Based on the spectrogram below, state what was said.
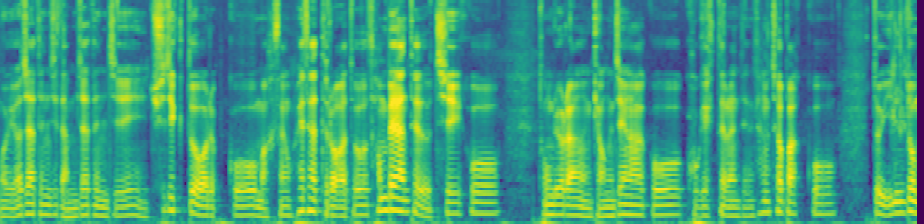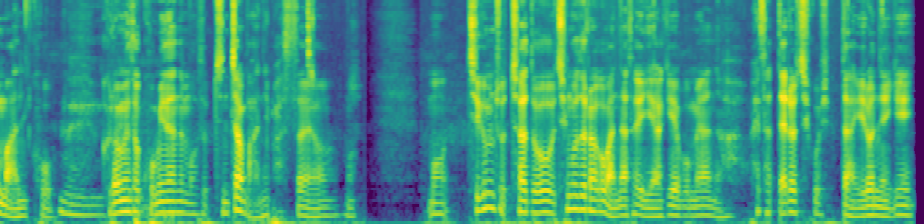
뭐 여자든지 남자든지 취직도 어렵고 막상 회사 들어가도 선배한테 놓치고 동료랑은 경쟁하고 고객들한테는 상처받고 또 일도 많고 네. 그러면서 고민하는 모습 진짜 많이 봤어요. 뭐, 뭐 지금조차도 친구들하고 만나서 이야기해 보면 아, 회사 때려치고 싶다 이런 얘기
